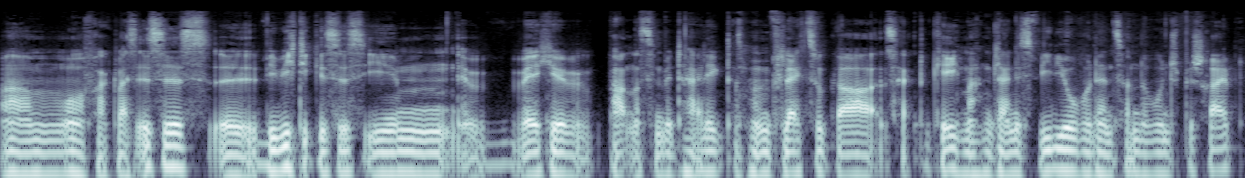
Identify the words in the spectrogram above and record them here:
ähm, wo man fragt, was ist es, äh, wie wichtig ist es ihm, äh, welche Partner sind beteiligt, dass man vielleicht sogar sagt, okay, ich mache ein kleines Video, wo der Sonderwunsch beschreibt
